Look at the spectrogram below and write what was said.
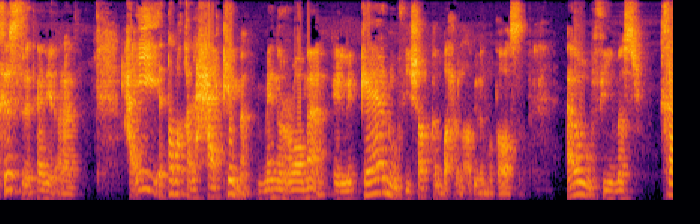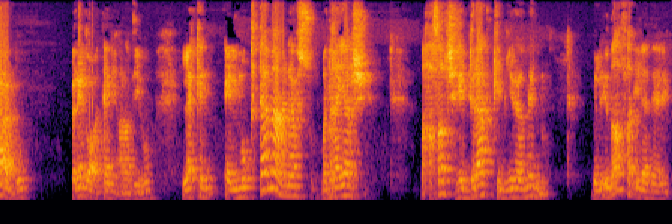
خسرت هذه الأراضي. حقيقي الطبقة الحاكمة من الرومان اللي كانوا في شرق البحر الأبيض المتوسط أو في مصر خرجوا رجعوا تاني أراضيهم لكن المجتمع نفسه ما تغيرش. ما حصلش هجرات كبيرة منه. بالإضافة إلى ذلك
